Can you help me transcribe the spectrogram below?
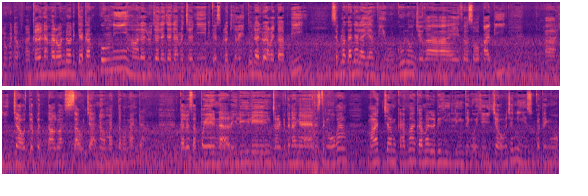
lalu ke tak ha, Kalau nak main ronda dekat kampung ni ha, Lalu jalan-jalan macam ni Dekat sebelah kiri tu lalu kereta api. Sebelah kanan layan view Gunung Jerai Suara-suara padi ha, Hijau terbentang luas Saujana mata memandang. Kalau siapa yang nak healing Cari ketenangan Setengah orang Macam Kamal Kamal lebih healing Tengok hijau macam ni. Suka tengok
